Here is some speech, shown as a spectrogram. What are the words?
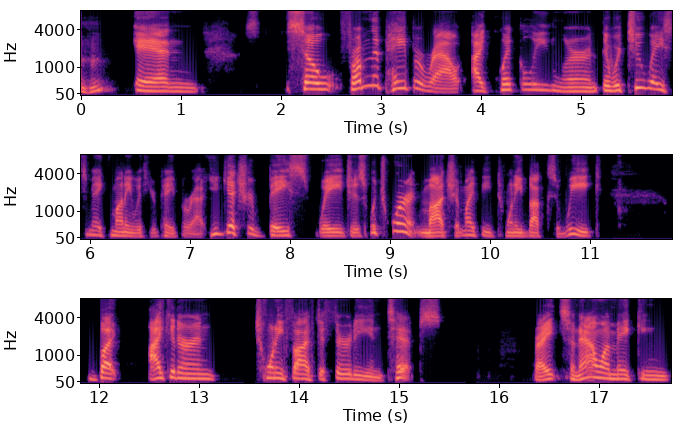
Mm-hmm. And so from the paper route, I quickly learned there were two ways to make money with your paper route. You get your base wages, which weren't much, it might be 20 bucks a week, but I could earn 25 to 30 in tips right? So now I'm making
